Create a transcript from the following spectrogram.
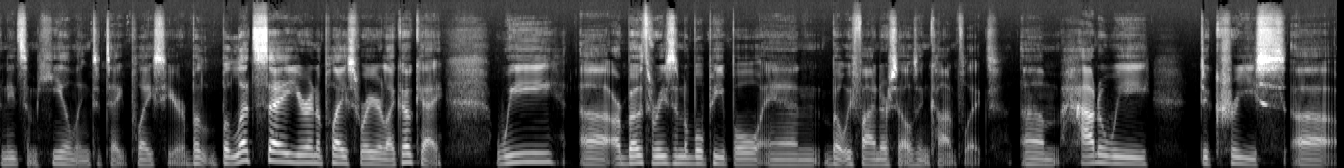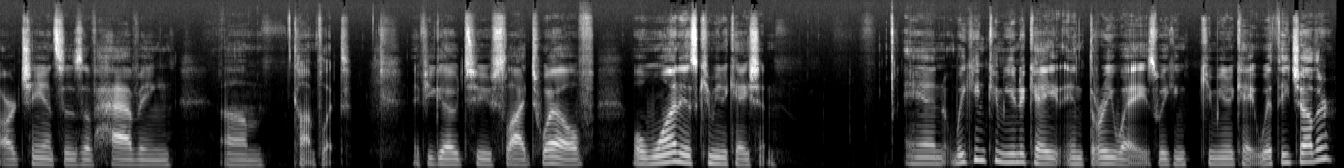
I need some healing to take place here." But but let's say you're in a place where you're like, "Okay, we uh, are both reasonable people, and but we find ourselves in conflict. Um, how do we decrease uh, our chances of having um, conflict?" If you go to slide twelve, well, one is communication. And we can communicate in three ways. We can communicate with each other,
